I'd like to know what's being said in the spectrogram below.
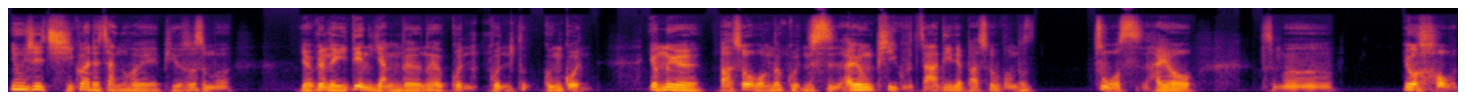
用一些奇怪的战徽，比如说什么有个雷电羊的那个滚滚滚滚，用那个把所有王都滚死，还用屁股砸地的把所有王都坐死，还有什么用吼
